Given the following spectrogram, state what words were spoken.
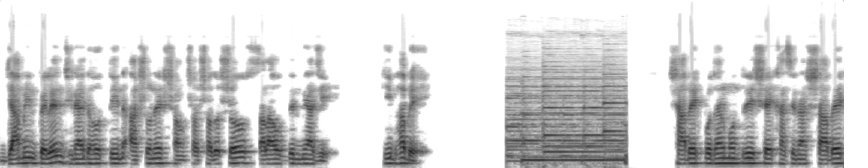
জামিন পেলেন ঝিনাইদহ তিন আসনের সংসদ সদস্য সালাউদ্দিন মিয়াজি। কীভাবে? সাবেক প্রধানমন্ত্রী শেখ হাসিনার সাবেক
